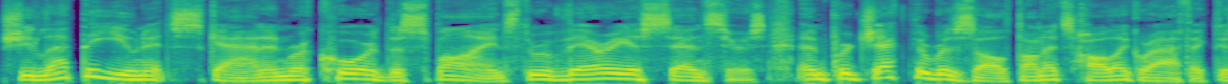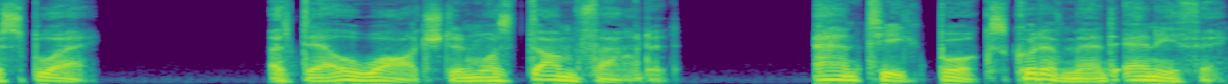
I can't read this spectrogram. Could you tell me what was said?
she let the unit scan and record the spines through various sensors and project the result on its holographic display. Adele watched and was dumbfounded. Antique books could have meant anything.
